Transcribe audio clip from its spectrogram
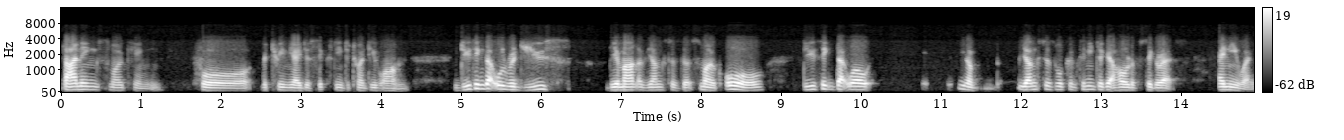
banning smoking for between the age of 16 to 21, do you think that will reduce the amount of youngsters that smoke, or do you think that well, you know, youngsters will continue to get hold of cigarettes anyway?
